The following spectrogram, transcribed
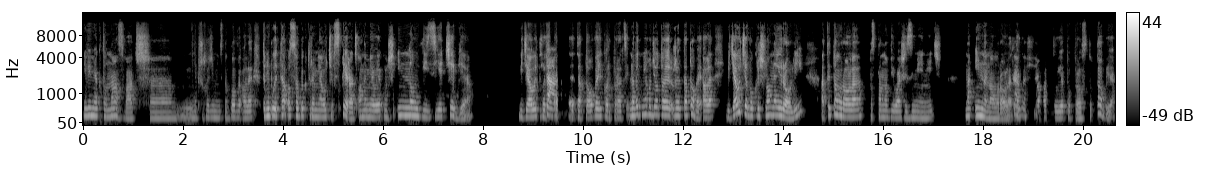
nie wiem jak to nazwać, e, nie przychodzi mi nic do głowy, ale to nie były te osoby, które miały Cię wspierać. One miały jakąś inną wizję Ciebie. Widziały Cię tak. w pracy etatowej, korporacyjnej. Nawet nie chodzi o to, że etatowej, ale widziały Cię w określonej roli, a Ty tą rolę postanowiłaś zmienić na inną rolę, Zgadza taką, która pasuje po prostu Tobie.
